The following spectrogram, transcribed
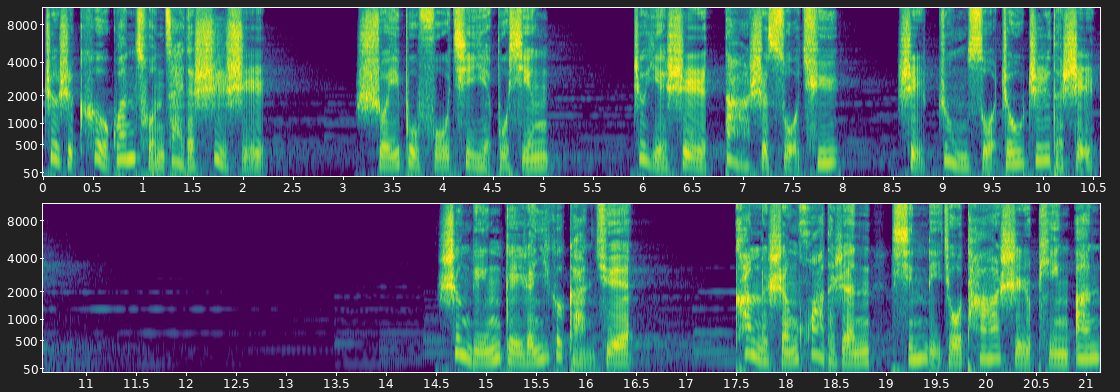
这是客观存在的事实。谁不服气也不行，这也是大势所趋，是众所周知的事。圣灵给人一个感觉，看了神话的人心里就踏实平安；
